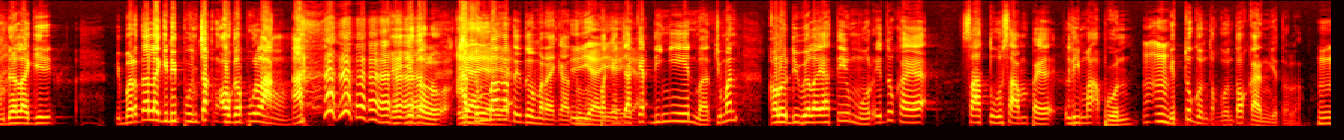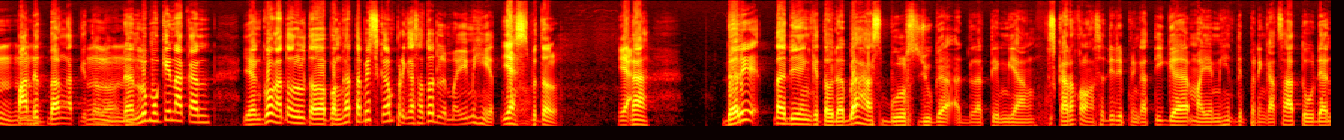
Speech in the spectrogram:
lah. Udah lagi ibaratnya lagi di puncak ogah pulang. kayak gitu loh. Adem iya, banget iya. itu mereka tuh. Iya, Pakai iya, jaket dingin banget. Cuman kalau di wilayah timur itu kayak 1 sampai 5 pun itu gontok-gontokan gitu loh. Hmm, Padet banget gitu loh. Hmm. Dan lu mungkin akan yang gua nggak tahu lu tahu apa enggak tapi sekarang peringkat satu adalah Miami Heat. Yes, betul. Ya. Nah, dari tadi yang kita udah bahas Bulls juga adalah tim yang sekarang kalau nggak salah dia di peringkat 3, Miami Heat di peringkat satu dan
